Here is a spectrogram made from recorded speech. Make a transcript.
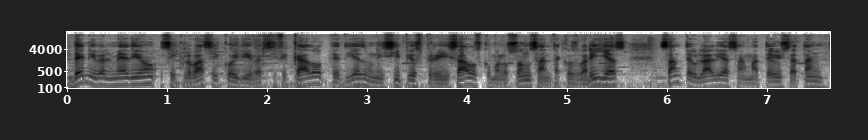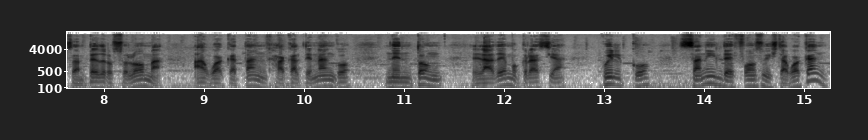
de nivel medio, ciclo básico y diversificado de 10 municipios priorizados como lo son Santa Cruz Varillas, Santa Eulalia, San Mateo y Satán, San Pedro Soloma, Aguacatán, Jacaltenango, Nentón, La Democracia, Cuilco, San Ildefonso y Iztahuacán.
